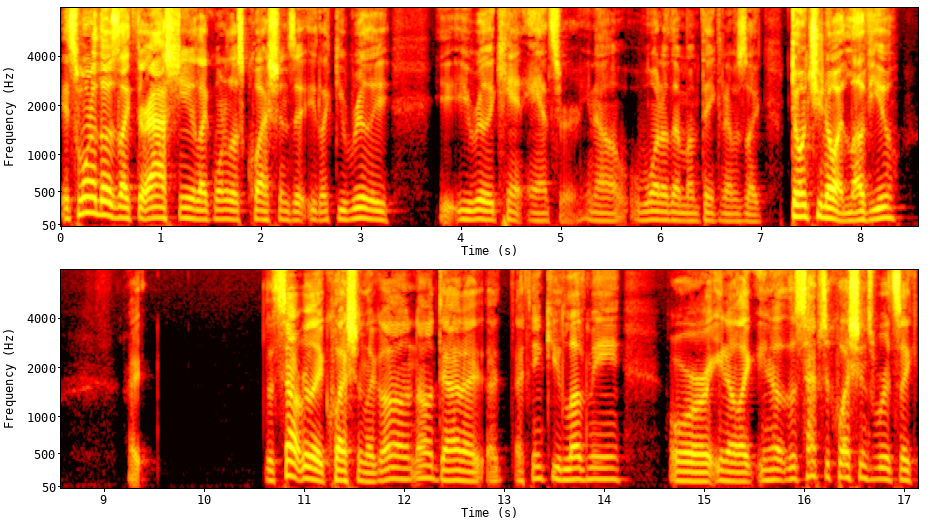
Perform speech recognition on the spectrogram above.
it's one of those like they're asking you like one of those questions that you, like you really you, you really can't answer. You know, one of them I'm thinking I was like, "Don't you know I love you?" Right? That's not really a question like, "Oh no, Dad, I I, I think you love me." Or you know like you know those types of questions where it's like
